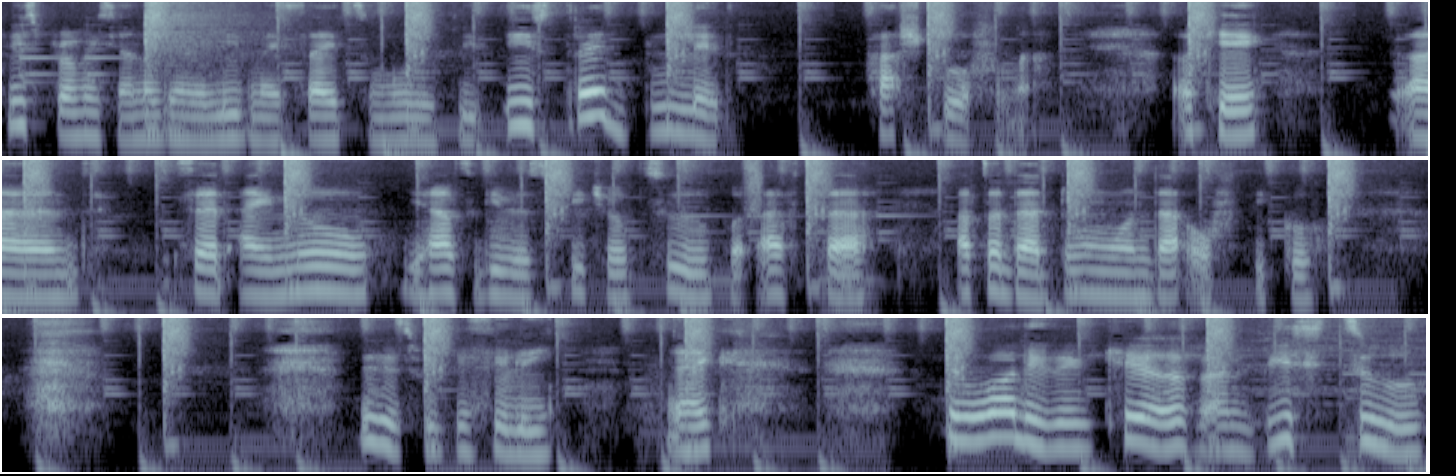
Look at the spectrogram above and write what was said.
please promise you're not going to leave my side tomorrow, please. He straight bullet, cash off now. Okay. And he said, I know you have to give a speech or two, but after after that, don't want that off pico. this is pretty silly. Like the world is in chaos, and these two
